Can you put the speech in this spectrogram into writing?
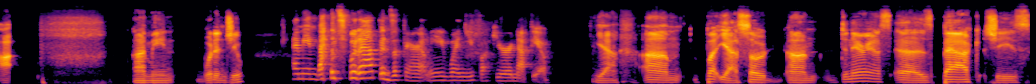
I, I mean, wouldn't you? I mean, that's what happens apparently when you fuck your nephew. Yeah. Um, but yeah, so um Daenerys is back. She's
